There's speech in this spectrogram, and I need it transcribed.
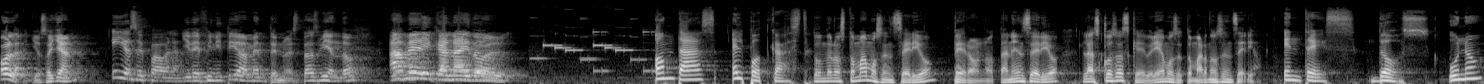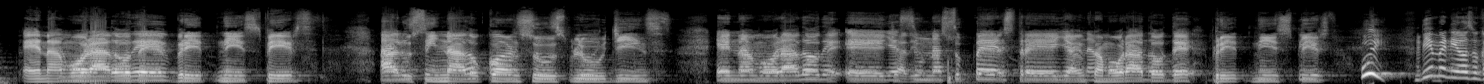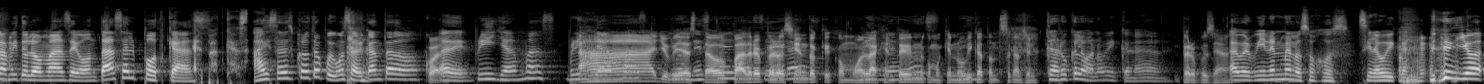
Hola, yo soy Jan. Y yo soy Paola. Y definitivamente no estás viendo American Idol. Ontas, el podcast. Donde nos tomamos en serio, pero no tan en serio, las cosas que deberíamos de tomarnos en serio. En 3, 2, 1. Enamorado de Britney Spears, alucinado con sus blue jeans. Enamorado de ella, de una superestrella, enamorado de Britney Spears. ¡Uy! Bienvenidos a un capítulo más de Ontas, el podcast. El podcast. Ay, ¿sabes cuál otro pudimos haber cantado? ¿Cuál? La de Brilla más, brilla más. Ah, yo hubiera estado padre, pero serás, siento que como la gente más, como que no ubica tanto esa canción. Claro que la van a ubicar. Pero pues ya. A ver, mírenme a los ojos, si la ubican. yo,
